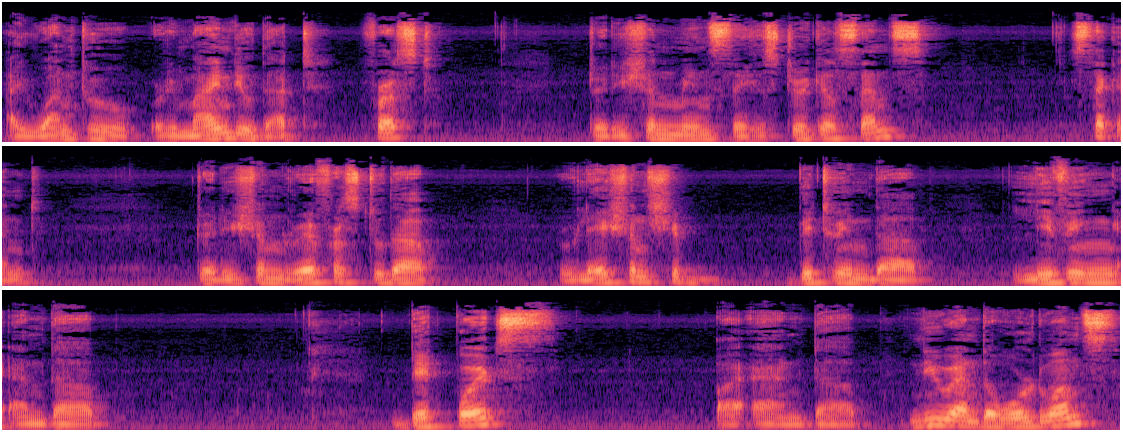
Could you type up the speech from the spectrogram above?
I want to remind you that first, tradition means a historical sense. Second, tradition refers to the relationship between the living and the dead poets uh, and the new and the old ones.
